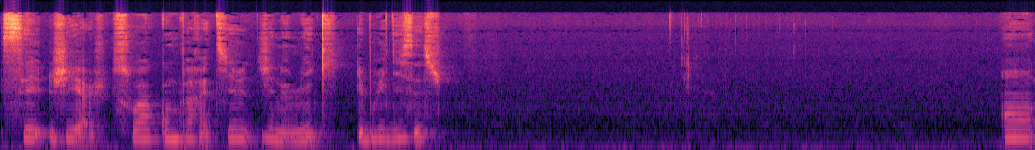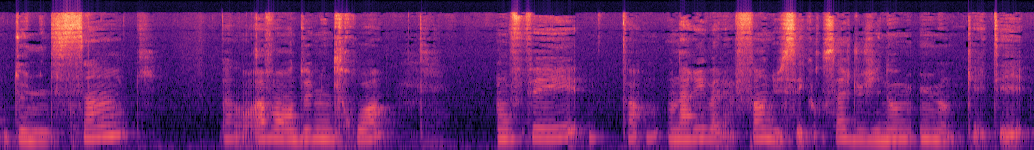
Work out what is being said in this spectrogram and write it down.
CGH, soit comparative génomique hybridisation. En 2005, pardon, avant en 2003, on on arrive à la fin du séquençage du génome humain qui a été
